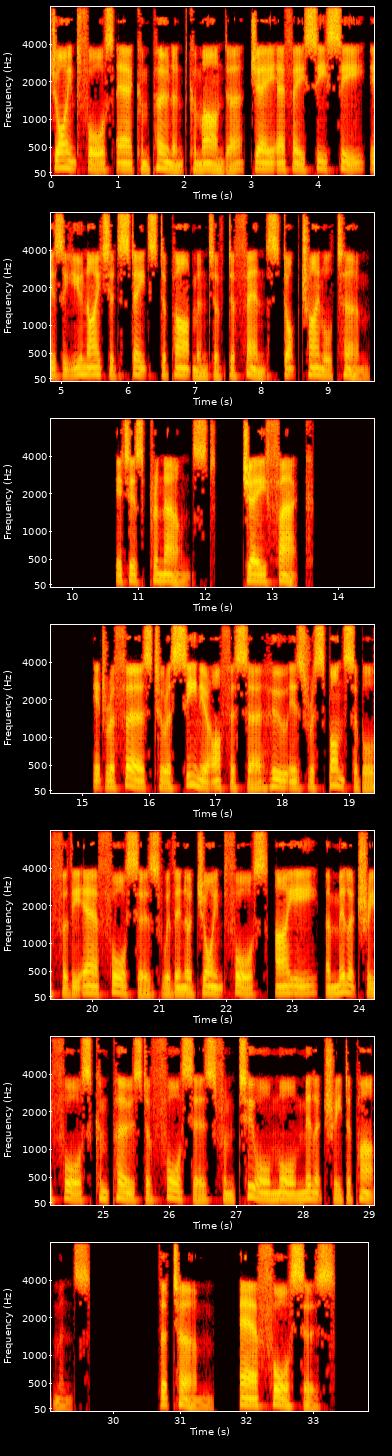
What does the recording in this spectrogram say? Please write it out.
Joint Force Air Component Commander (JFACC) is a United States Department of Defense doctrinal term. It is pronounced JFAC. It refers to a senior officer who is responsible for the air forces within a joint force, i.e., a military force composed of forces from two or more military departments. The term, "'Air Forces'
